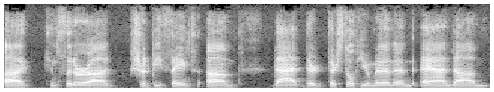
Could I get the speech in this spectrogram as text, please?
uh, consider uh, should be saint, um, that they're they're still human and and um,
